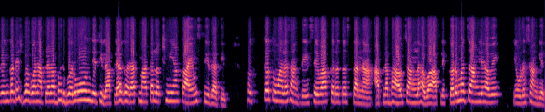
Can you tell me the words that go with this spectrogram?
व्यंकटेश भगवान आपल्याला भरभरून देतील. आपल्या घरात माता लक्ष्मी या कायम स्थिर राहतील. फक्त तुम्हाला सांगते सेवा करत असताना आपला भाव चांगला हवा आपले कर्म चांगले हवे. एवढं सांगेल.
